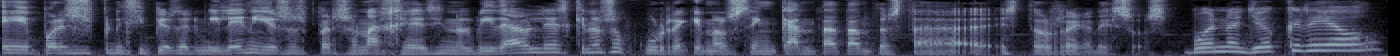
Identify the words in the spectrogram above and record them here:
eh, por esos principios del milenio esos personajes inolvidables? ¿Qué nos ocurre que nos encanta tanto estos regresos? Bueno, yo creo,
